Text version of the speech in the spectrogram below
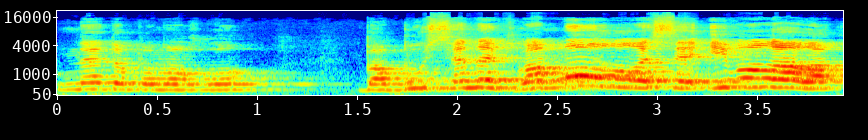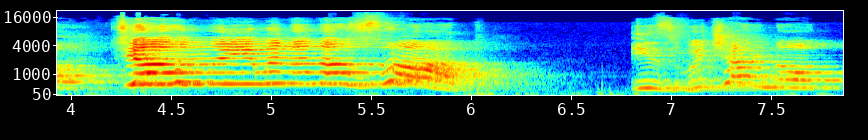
не допомогло. Бабуся не вгамовувалася і волала Тягни мене назад! І, звичайно,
